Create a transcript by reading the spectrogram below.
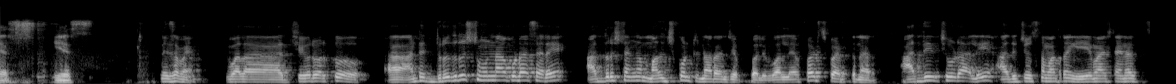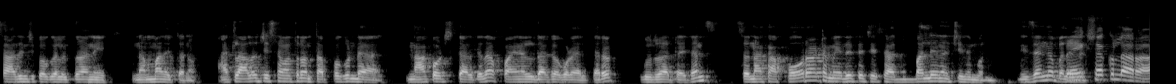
ఎస్ ఎస్ నిజమే. వాళ్ళ చివరి వరకు అంటే దురదృష్టం ఉన్నా కూడా సరే అదృష్టంగా మలుచుకుంటున్నారు అని చెప్పుకోవాలి. వాళ్ళు ఎఫర్ట్స్ పెడుతున్నారు. అది చూడాలి. అది చూస్తే మాత్రం ఏ మ్యాచ్ అయినా సాధించుకోగలుగుతారని నమ్మాలి తను. అట్లా ఆలోచిస్తే మాత్రం తప్పకుండా నాకౌట్స్ కాదు కదా ఫైనల్ దాకా కూడా వెళ్తారు గుజరాత్ టైటన్స్. సో నాకు ఆ పోరాటం ఏదైతే చేసి అది భలే నచ్చింది మొన్న. నిజంగా ప్రేక్షకులారా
